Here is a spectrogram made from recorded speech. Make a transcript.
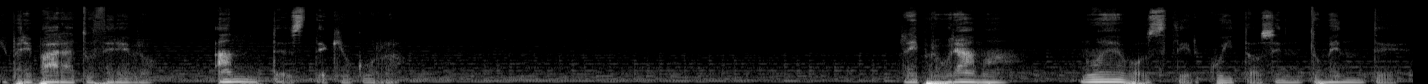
y prepara tu cerebro antes de que ocurra. Reprograma nuevos circuitos en tu mente.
